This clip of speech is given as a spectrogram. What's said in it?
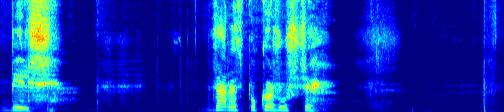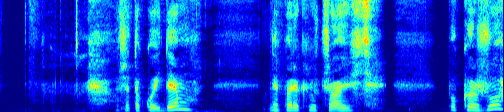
більші. Зараз покажу ще. Вже тако йдемо, не переключаюсь. Покажу.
